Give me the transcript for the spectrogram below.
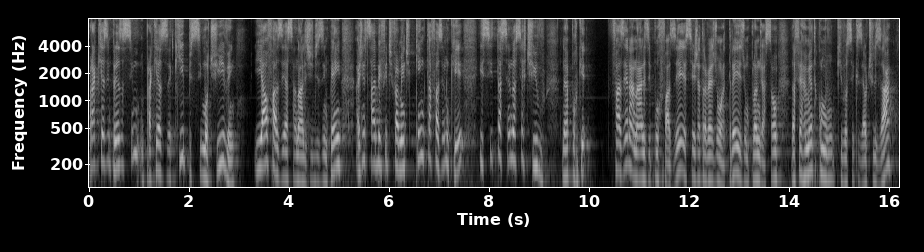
Para que as empresas, para que as equipes se motivem e ao fazer essa análise de desempenho, a gente sabe efetivamente quem está fazendo o quê e se está sendo assertivo. Né? Porque fazer análise por fazer, seja através de um A3, de um plano de ação, da ferramenta como que você quiser utilizar,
